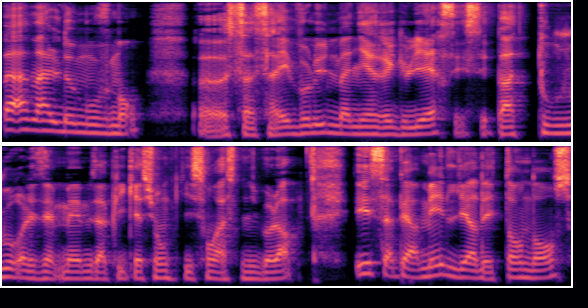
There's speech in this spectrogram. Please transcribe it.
pas mal de mouvements, euh, ça, ça évolue de manière régulière, c'est pas toujours les mêmes applications qui sont à ce niveau-là, et ça permet de lire des tendances,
